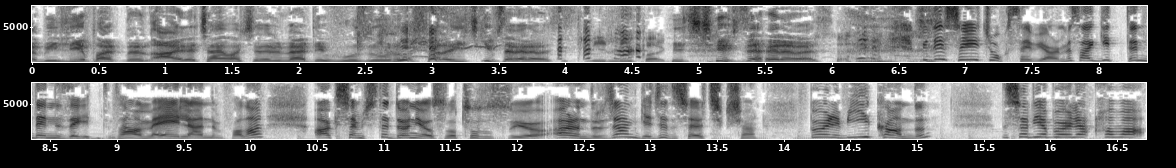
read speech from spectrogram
e, milli parkların, aile çay bahçelerinin verdiği huzuru sana hiç kimse veremez. Milli Park. Hiç kimse veremez. Bir de şeyi çok seviyorum. Mesela gittin denize gittin tamam mı eğlendin falan. Akşam işte dönüyorsun o tuzlu suyu arındıracaksın gece dışarı çıkacaksın. Böyle bir yıkandın. Dışarıya böyle hava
